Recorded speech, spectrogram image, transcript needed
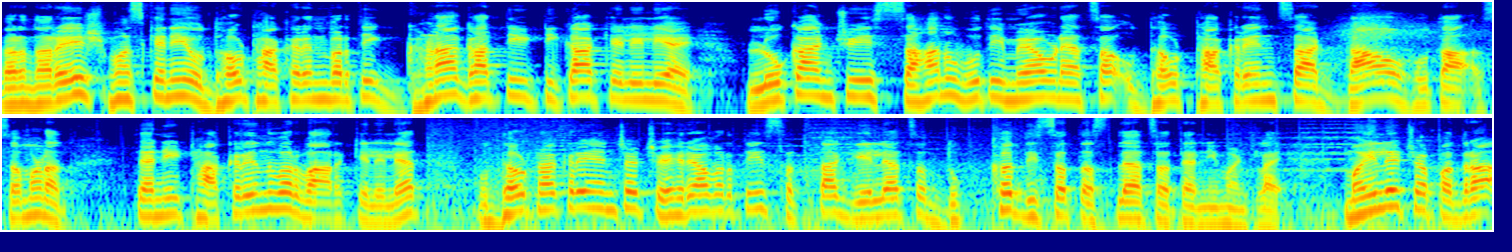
तर नरेश म्हस्केनी उद्धव ठाकरेंवरती घणाघाती टीका केलेली आहे. लोकांची सहानुभूती मिळवण्याचा उद्धव ठाकरेंचा डाव होता असं म्हणत त्यांनी ठाकरेंवर वार केलेले आहेत. उद्धव ठाकरे यांच्या चेहऱ्यावरती सत्ता गेल्याचं दुःख दिसत असल्याचं त्यांनी म्हटलंय. महिलेच्या पदरा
